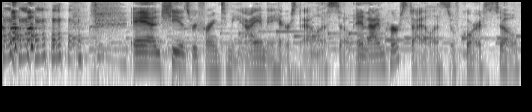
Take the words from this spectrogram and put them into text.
and she is referring to me. I am a hairstylist, so and I'm her stylist, of course. So,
